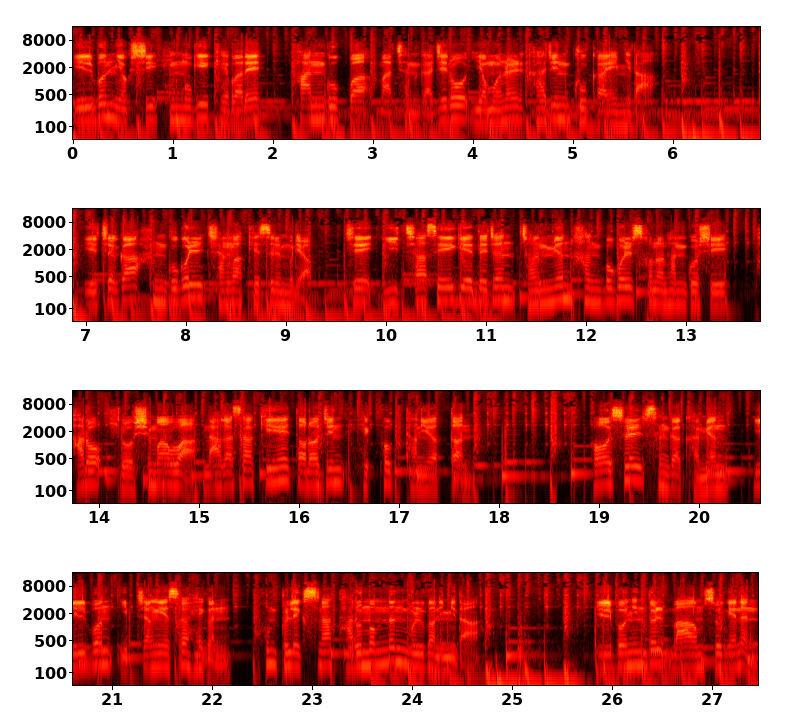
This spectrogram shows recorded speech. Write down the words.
일본 역시 핵무기 개발에 한국과 마찬가지로 염원을 가진 국가입니다. 일제가 한국을 장악했을 무렵 제2차 세계대전 전면 항복을 선언한 곳이 바로 히로시마와 나가사키에 떨어진 핵폭탄이었던 것을 생각하면 일본 입장에서 핵은 콤플렉스나 다름없는 물건입니다. 일본인들 마음속에는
